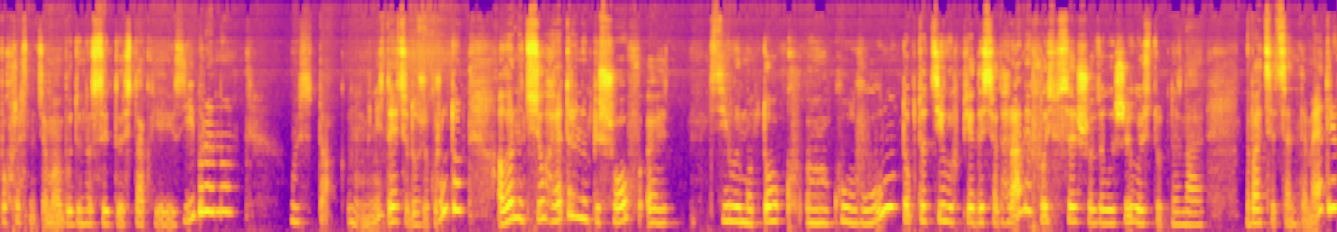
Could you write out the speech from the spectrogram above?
похресниця має буде носити ось так її зібрано. Ось так. Ну, Мені здається, дуже круто. Але на цю гетрину пішов е, цілий моток е, кулвулу, тобто цілих 50 грамів. Ось все, що залишилось тут, не знаю, 20 сантиметрів.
